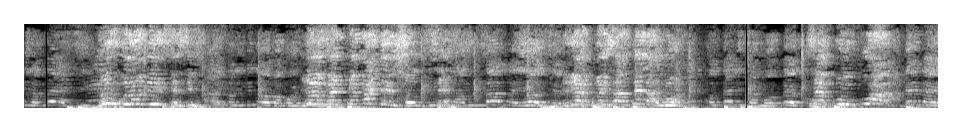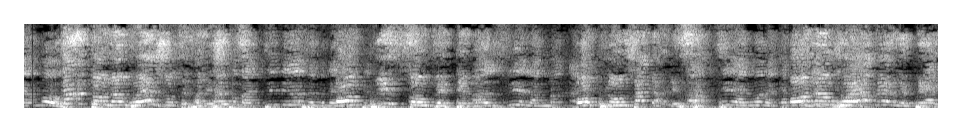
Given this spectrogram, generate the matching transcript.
Nous voulons dire ceci. Le vêtement de Joseph représentait la loi. C'est pourquoi, quand on envoyait Joseph à l'Égypte, on prit son vêtement, on plongea dans le sang, on envoya vers le Père.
